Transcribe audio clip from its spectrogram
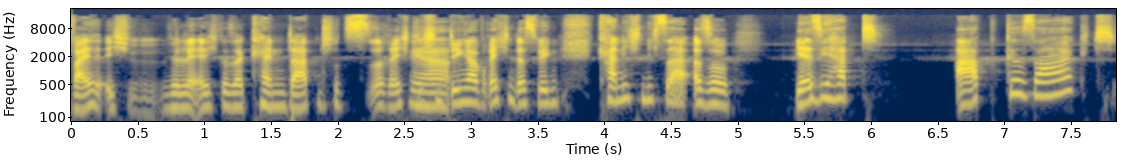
weil ich will ehrlich gesagt keinen datenschutzrechtlichen ja. Dinger brechen, deswegen kann ich nicht sagen, also ja, sie hat abgesagt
